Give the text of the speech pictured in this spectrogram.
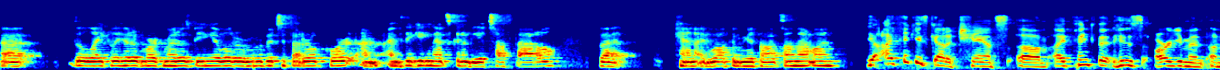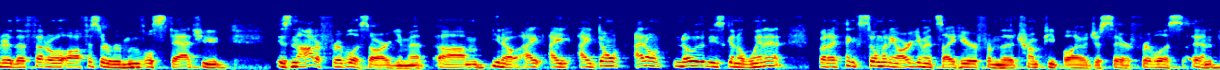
uh, the likelihood of Mark Meadows being able to remove it to federal court. I'm, I'm thinking that's going to be a tough battle, but Ken, I'd welcome your thoughts on that one. Yeah, I think he's got a chance. Um, I think that his argument under the federal officer removal statute is not a frivolous argument. Um, you know, I, I, I don't I don't know that he's going to win it, but I think so many arguments I hear from the Trump people, I would just say are frivolous. And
